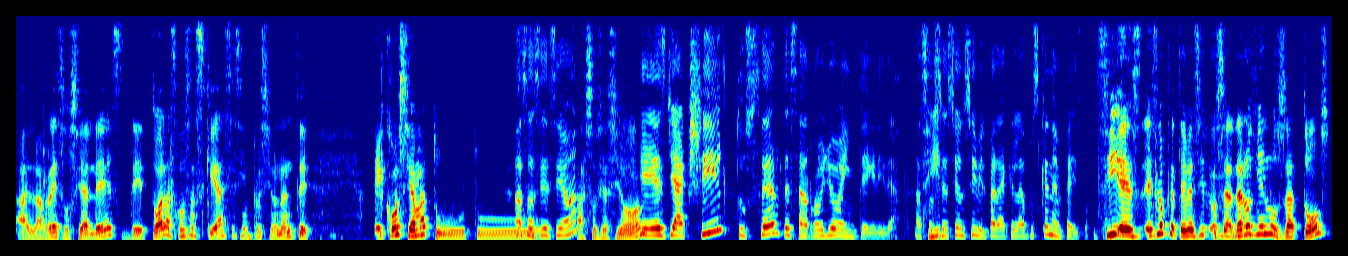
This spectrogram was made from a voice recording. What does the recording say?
a las redes sociales de todas las cosas que hace, es impresionante. Eh, ¿Cómo se llama tu, tu ¿Asociación? asociación? Es Jack Shield, Tu Ser, Desarrollo e Integridad. Sí. Asociación Civil, para que la busquen en Facebook. Sí, es, es lo que te voy a decir. O sea, danos bien los datos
